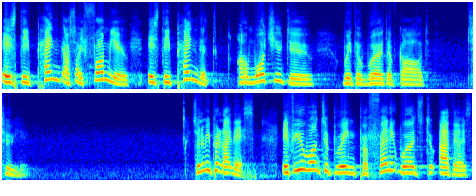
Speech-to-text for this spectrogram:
is depend oh, sorry, from you is dependent on what you do with the Word of God to you. So let me put it like this. If you want to bring prophetic words to others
